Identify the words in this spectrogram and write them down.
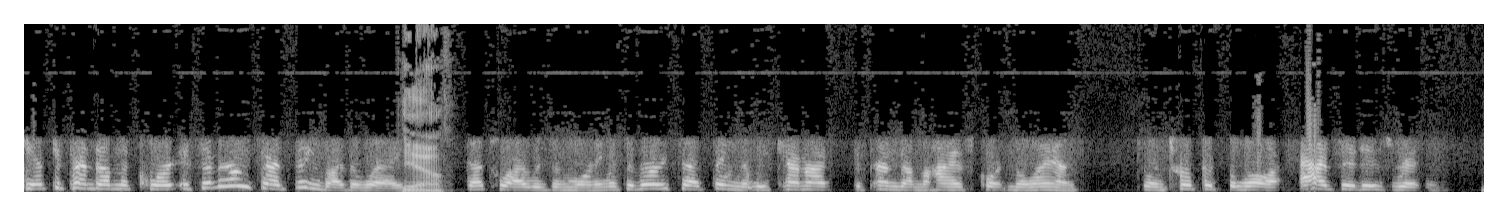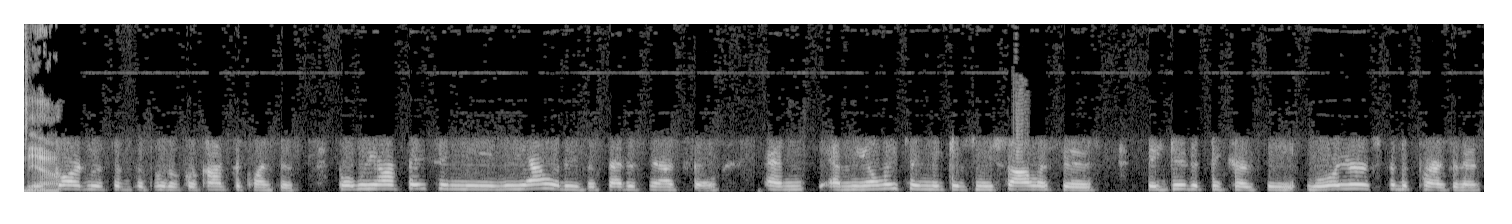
can't depend on the court. It's a very sad thing, by the way. Yeah. That's why I was in mourning. It's a very sad thing that we cannot depend on the highest court in the land to interpret the law as it is written, Yeah. regardless of the political consequences. But we are facing the reality that that is not true. And and the only thing that gives me solace is they did it because the lawyers for the president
